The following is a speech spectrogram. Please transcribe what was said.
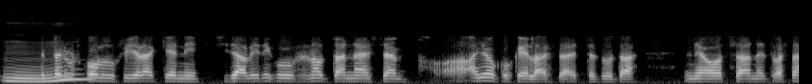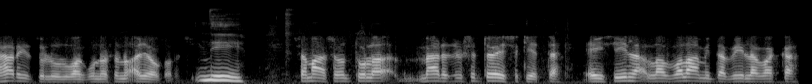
Mm. Peruskoulutuksen jälkeen niin sitä oli niin kuin sanotaan näissä ajokokeilaista, että tuota, ne ovat saaneet vasta harjoitteluluvan, kun on sanonut ajokortti. Niin. Sama se on tuolla määrätyissä töissäkin, että ei siinä olla valmiita vielä, vaikka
